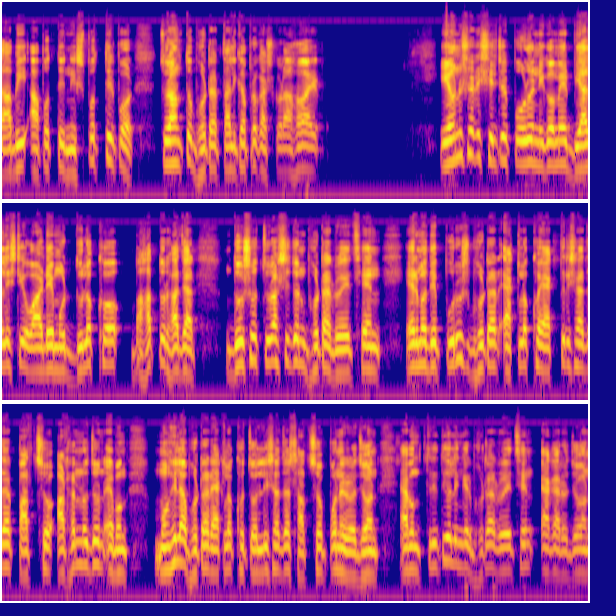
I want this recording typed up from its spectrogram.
দাবি, আপত্তি, নিষ্পত্তির পর চূড়ান্ত ভোটার তালিকা প্রকাশ করা হয়। এ অনুসারে শিলচর পৌর নিগমের বিয়াল্লিশটি ওয়ার্ডে মোট দু লক্ষ বাহাত্তর হাজার দুশো চুরাশি জন ভোটার রয়েছেন। এর মধ্যে পুরুষ ভোটার এক লক্ষ একত্রিশ হাজার পাঁচশো আঠান্ন জন এবং মহিলা ভোটার এক লক্ষ চল্লিশ হাজার সাতশো পনেরো জন এবং তৃতীয় লিঙ্গের ভোটার রয়েছেন এগারো জন।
